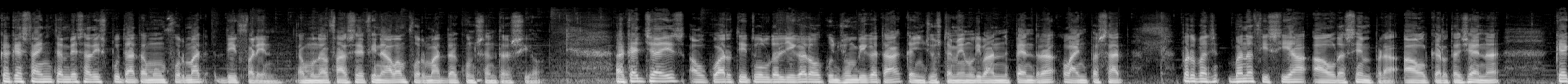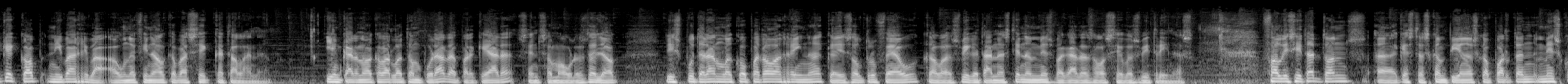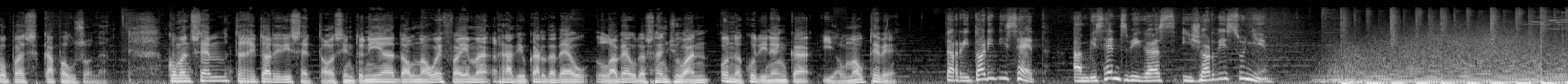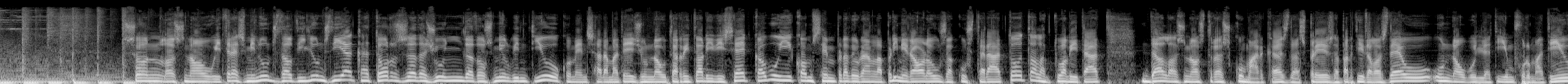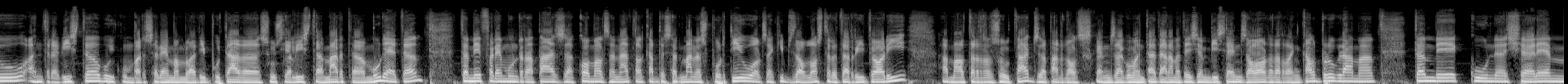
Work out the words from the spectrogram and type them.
que aquest any també s'ha disputat amb un format diferent, amb una fase final en format de concentració. Aquest ja és el quart títol de Lliga del conjunt biguetà que injustament li van prendre l'any passat per beneficiar el de sempre, el Cartagena, que aquest cop n'hi va arribar a una final que va ser catalana. I encara no ha acabat la temporada perquè ara, sense moure's de lloc, disputaran la Copa de la Reina, que és el trofeu que les biguetanes tenen més vegades a les seves vitrines. Felicitat, doncs, a aquestes campiones que porten més copes cap a Osona. Comencem Territori 17, a la sintonia del 9 FM, Ràdio Cardedeu, La Veu de Sant Joan, Ona Codinenca i el 9 TV. Territori 17, amb Vicenç Vigues i Jordi Sunyer. Són les 9 i 3 minuts del dilluns dia 14 de juny de 2021. Comença ara mateix un nou Territori 17 que avui, com sempre, durant la primera hora us acostarà tota l'actualitat de les nostres comarques. Després, a partir de les 10, un nou butlletí informatiu, entrevista. Avui conversarem amb la diputada socialista Marta Moreta. També farem un repàs a com els ha anat el cap de setmana esportiu als equips del nostre territori, amb altres resultats, a part dels que ens ha comentat ara mateix en Vicenç a l'hora d'arrencar el programa. També coneixerem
